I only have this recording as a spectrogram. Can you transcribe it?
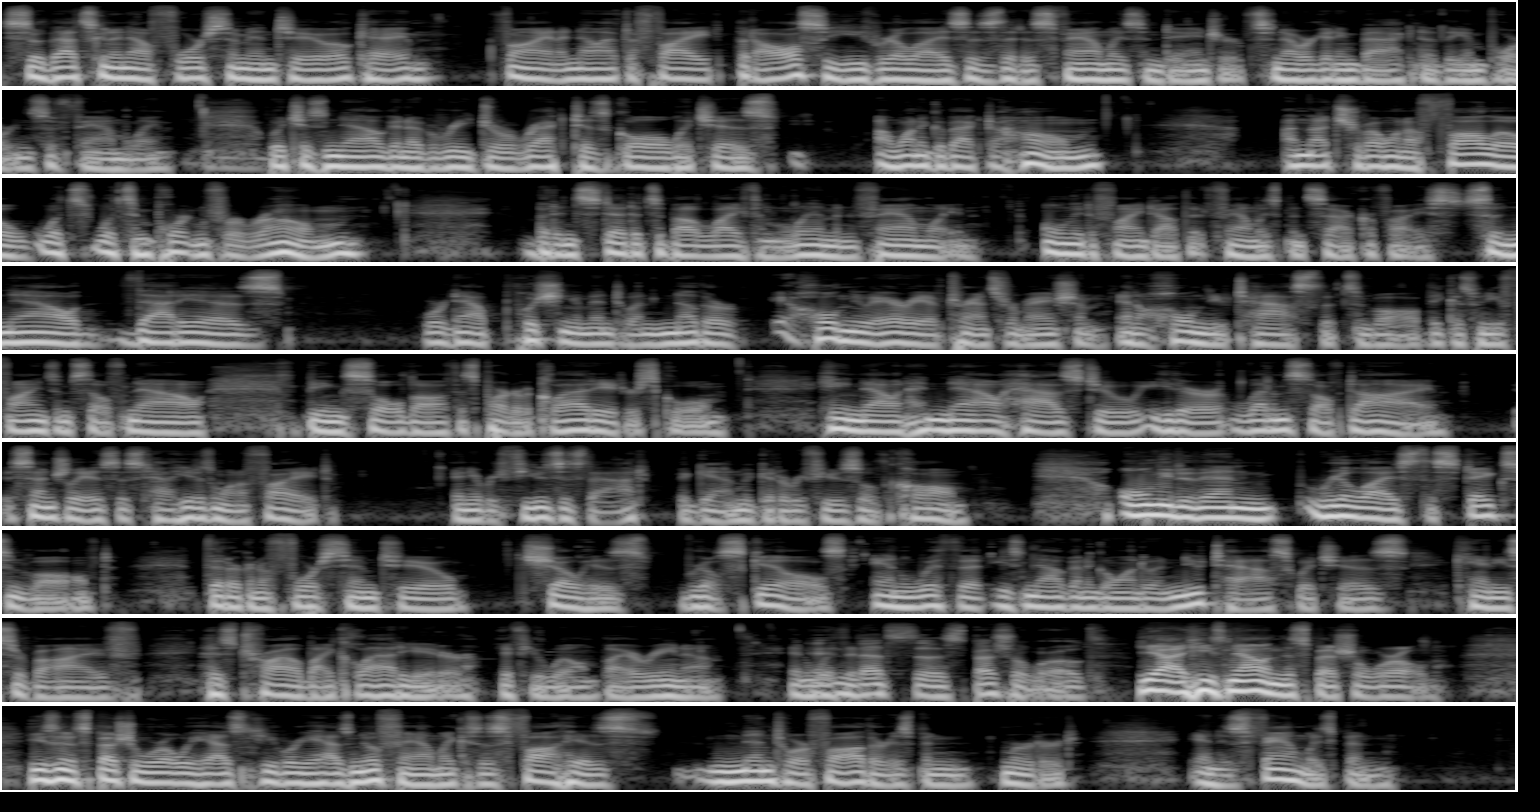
So that's going to now force him into okay, fine, I now have to fight, but also he realizes that his family's in danger. So now we're getting back into the importance of family, which is now going to redirect his goal, which is I want to go back to home. I'm not sure if I want to follow what's what's important for Rome, but instead it's about life and limb and family, only to find out that family's been sacrificed. So now that is we're now pushing him into another a whole new area of transformation and a whole new task that's involved. Because when he finds himself now being sold off as part of a gladiator school he now now has to either let himself die essentially it's just he doesn't want to fight and he refuses that. Again we get a refusal of the call only to then realize the stakes involved that are going to force him to show his real skills. And with it, he's now going to go on to a new task, which is can he survive his trial by gladiator, if you will, by arena? And with And it, that's the special world. yeah, he's now in the special world. He's in a special world where he has where he has no family because his fa- his mentor father has been murdered, and his family's been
